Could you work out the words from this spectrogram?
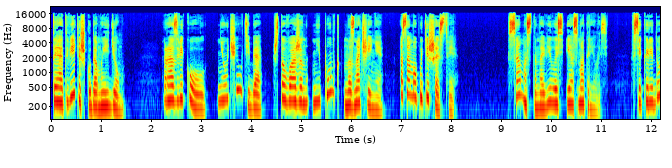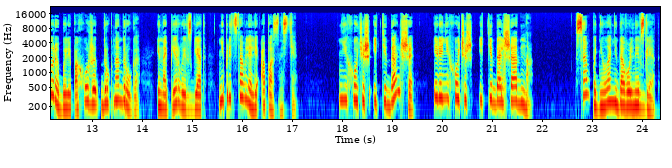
Ты ответишь, куда мы идем. Разве Коул не учил тебя, что важен не пункт назначения, а само путешествие?» Сэм остановилась и осмотрелась. Все коридоры были похожи друг на друга и на первый взгляд не представляли опасности. «Не хочешь идти дальше или не хочешь идти дальше одна?» Сэм подняла недовольный взгляд.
